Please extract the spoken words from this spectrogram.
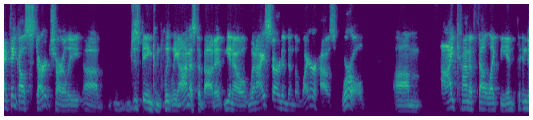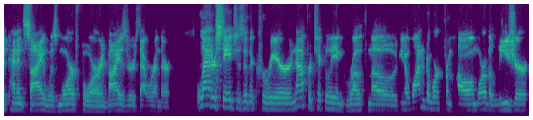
I think i'll start charlie uh, just being completely honest about it. You know when i started in the wirehouse world um, I kind of felt like the in- independent side was more for advisors that were in their latter stages of their career, not particularly in growth mode, you know, wanted to work from home, more of a leisure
